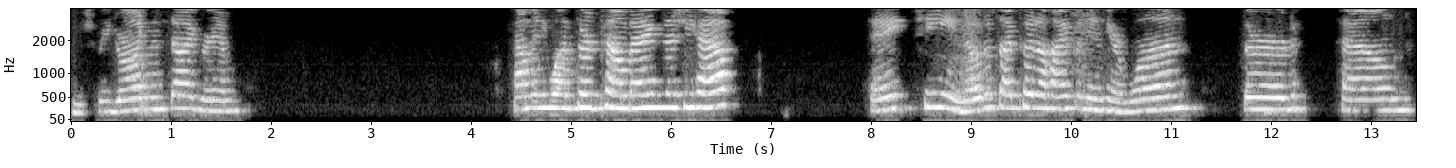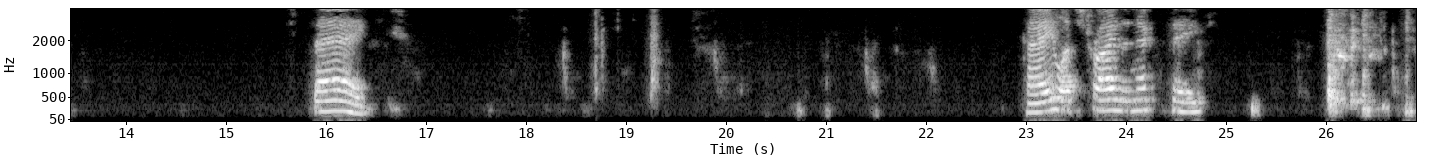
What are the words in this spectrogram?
You should be drawing this diagram. How many one-third pound bags does she have? 18. Notice I put a hyphen in here. One-third pound bags. Okay, let's try the next page. It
